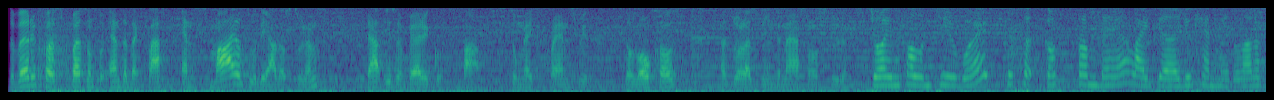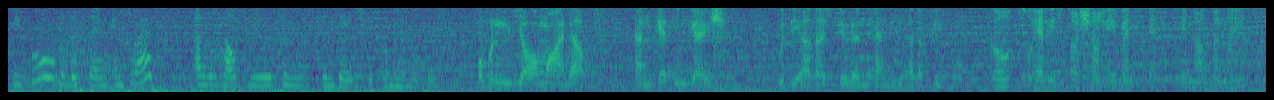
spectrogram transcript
The very first person to enter the class and smile to the other students, that is a very good start to make friends with the locals as well as the international students. Join volunteer work because from there like uh, you can meet a lot of people with the same interest and will help you to engage with community. Open your mind up and get engaged with the other students and the other people. Go to any social events that's been organized.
